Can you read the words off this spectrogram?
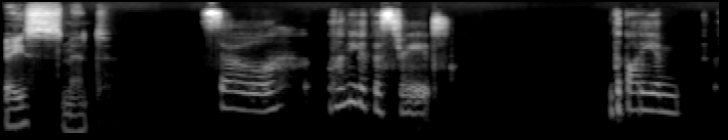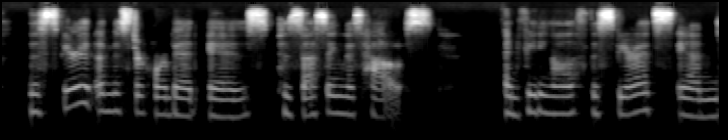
basement. So let me get this straight. The body and the spirit of Mr. Corbett is possessing this house and feeding off the spirits and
